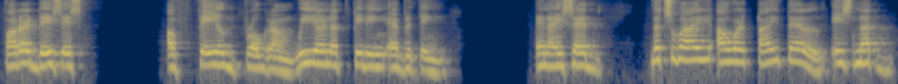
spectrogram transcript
Father, this is a failed program. We are not feeding everything. And I said, that's why our title is not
